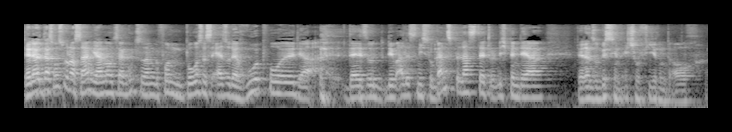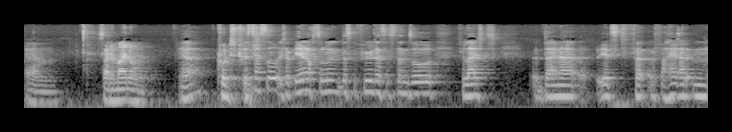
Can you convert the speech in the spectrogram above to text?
Ja, da- das muss man auch sagen, wir haben uns ja gut zusammen gefunden. Boris ist eher so der Ruhepol, der, der so, dem alles nicht so ganz belastet und ich bin der, der dann so ein bisschen echauffierend auch ähm, seine Meinung ja? kundtut. Ist das so? Ich habe eher noch so das Gefühl, dass es dann so vielleicht deiner jetzt ver verheirateten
